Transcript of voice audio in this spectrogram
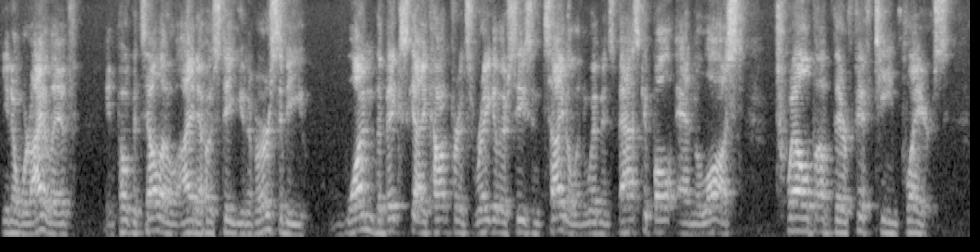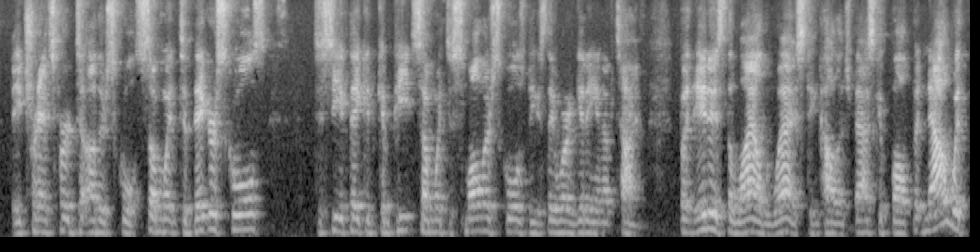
you know where i live in pocatello idaho state university won the big sky conference regular season title in women's basketball and lost 12 of their 15 players they transferred to other schools. Some went to bigger schools to see if they could compete. Some went to smaller schools because they weren't getting enough time. But it is the Wild West in college basketball. But now with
